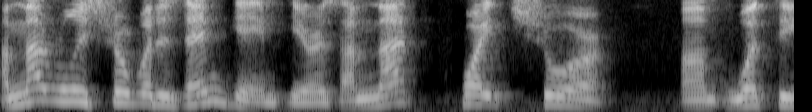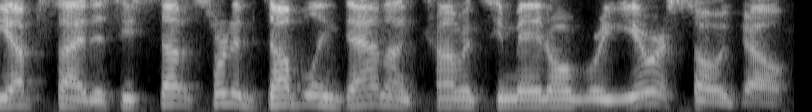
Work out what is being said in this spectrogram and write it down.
I'm not really sure what his end game here is. I'm not quite sure um, what the upside is. He's st- sort of doubling down on comments he made over a year or so ago.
